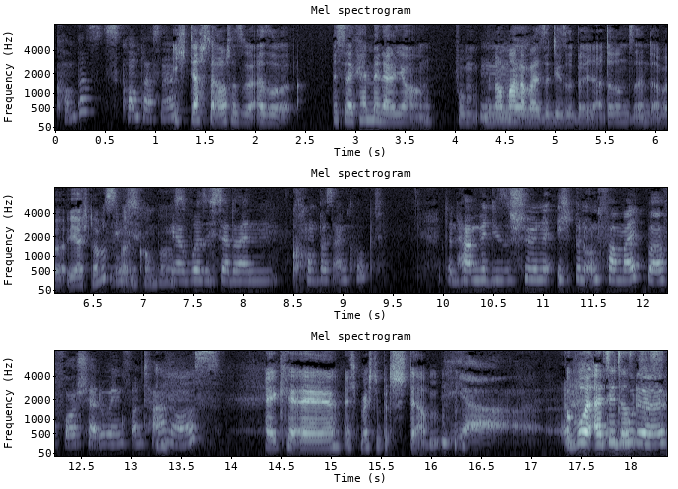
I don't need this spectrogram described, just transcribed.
Kompass, Kompass, ne? Ich dachte auch, das wäre, also, ist ja kein Medaillon, wo normalerweise diese Bilder drin sind, aber ja, ich glaube, es war ein Kompass. Ja, wo er sich da seinen Kompass anguckt. Dann haben wir dieses schöne Ich bin unvermeidbar Foreshadowing von Thanos. AKA, ich möchte bitte sterben. Ja. Obwohl, als ich das, das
